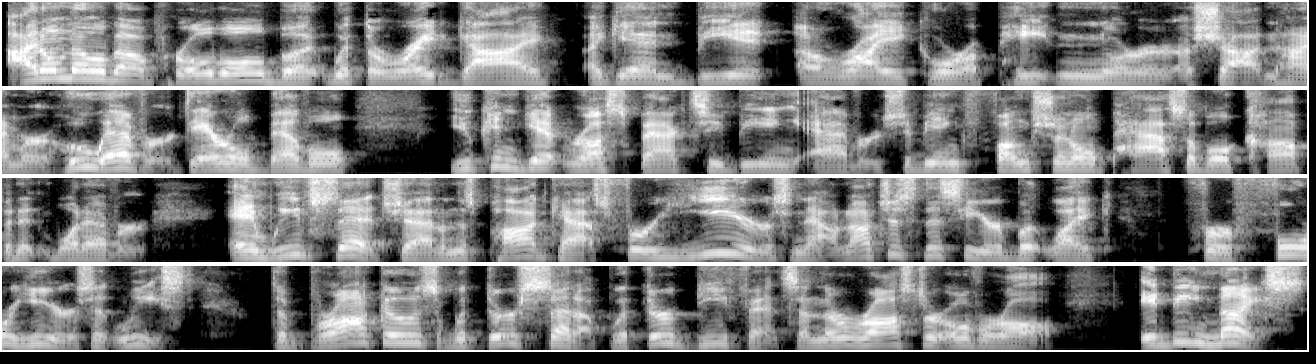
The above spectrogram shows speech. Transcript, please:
I don't know about Pro Bowl, but with the right guy, again, be it a Reich or a Payton or a Schottenheimer, whoever, Darrell Bevell, you can get Russ back to being average, to being functional, passable, competent, whatever. And we've said, Chad, on this podcast for years now, not just this year, but like for four years at least, the Broncos, with their setup, with their defense and their roster overall, it'd be nice,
